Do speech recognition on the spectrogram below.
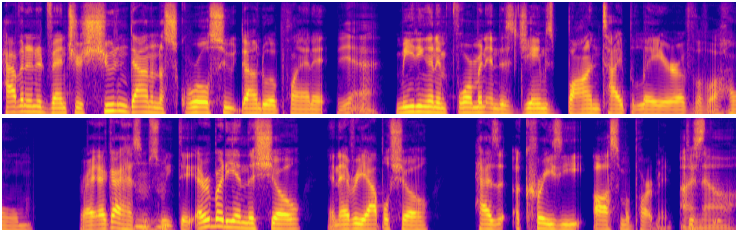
having an adventure, shooting down in a squirrel suit down to a planet, yeah. meeting an informant in this James Bond type layer of, of a home. Right, that guy has some Mhm. sweet day. Everybody in this show and every Apple show has a crazy, awesome apartment. Just- I know.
